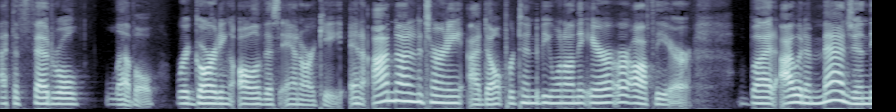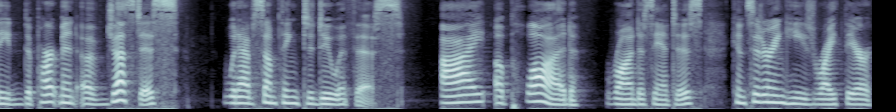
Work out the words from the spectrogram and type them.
at the federal level regarding all of this anarchy. And I'm not an attorney. I don't pretend to be one on the air or off the air. But I would imagine the Department of Justice would have something to do with this. I applaud Ron DeSantis, considering he's right there.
